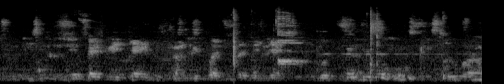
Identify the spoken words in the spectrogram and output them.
Sabian James is trying to replace Sabian James with uh,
